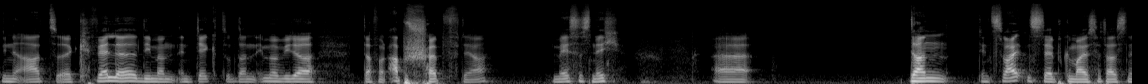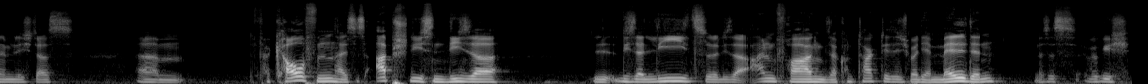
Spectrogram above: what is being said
wie eine Art äh, Quelle, die man entdeckt und dann immer wieder davon abschöpft, ja. Mehr ist es nicht. Äh, dann den zweiten Step gemeistert hast, nämlich das ähm, Verkaufen, heißt das Abschließen dieser, dieser Leads oder dieser Anfragen, dieser Kontakte, die sich bei dir melden. Das ist wirklich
